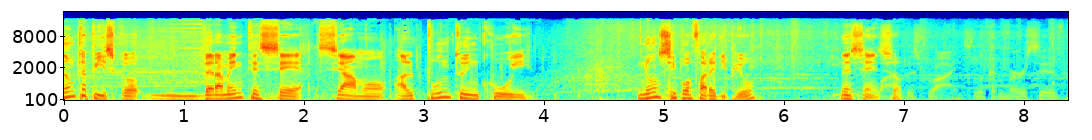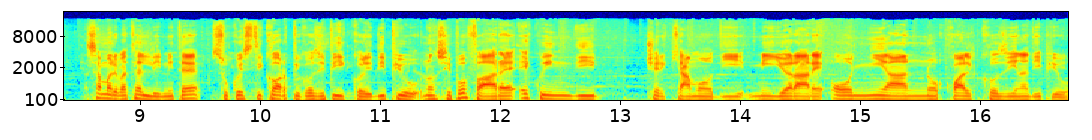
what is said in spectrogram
non capisco mm, veramente se siamo al punto in cui non si può fare di più. Nel senso, siamo arrivati al limite, su questi corpi così piccoli di più non si può fare e quindi cerchiamo di migliorare ogni anno qualcosina di più.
